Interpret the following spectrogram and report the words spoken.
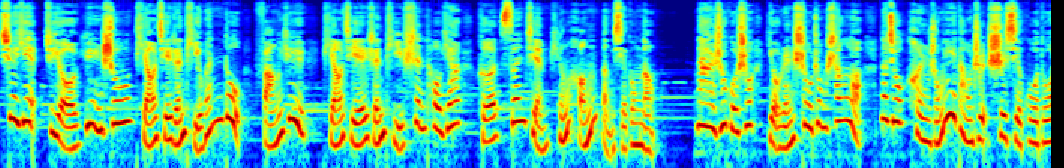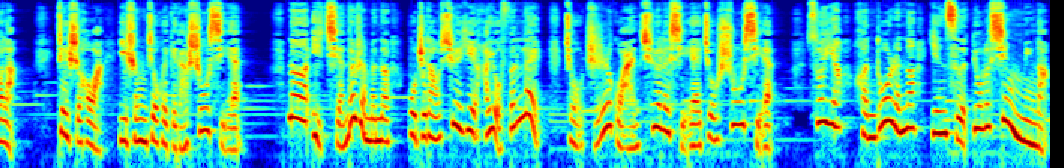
血液具有运输、调节人体温度、防御、调节人体渗透压和酸碱平衡等些功能。那如果说有人受重伤了，那就很容易导致失血过多了。这时候啊，医生就会给他输血。那以前的人们呢，不知道血液还有分类，就只管缺了血就输血，所以啊，很多人呢因此丢了性命呢。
